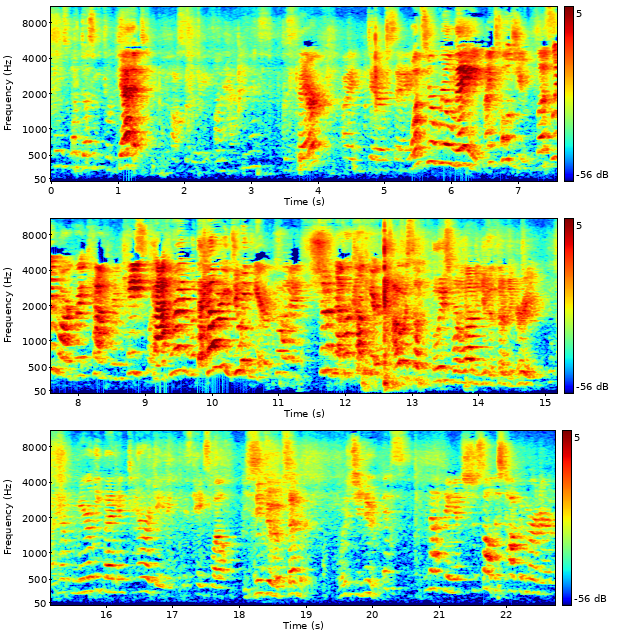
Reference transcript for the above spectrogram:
Things one doesn't forget. Possibly. Unhappiness? Despair? I dare say. What's your real name? I told you. Leslie Margaret Catherine Casewell. Catherine? What the hell are you doing here? God, I should have never come here. I always thought the police weren't allowed to give the third degree. I have merely been interrogating Miss Casewell. You seem to have upset her. What did she do? It's nothing. It's just all this talk of murder.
